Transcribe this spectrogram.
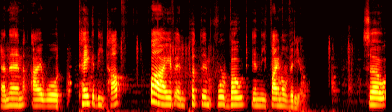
And then I will take the top five and put them for vote in the final video. So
